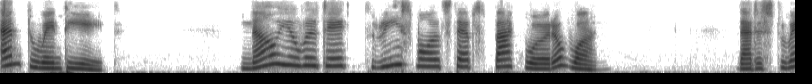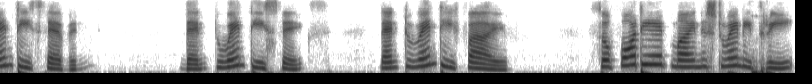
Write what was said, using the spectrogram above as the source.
and 28. Now you will take three small steps backward of 1. That is 27, then 26, then 25. So 48 minus 23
